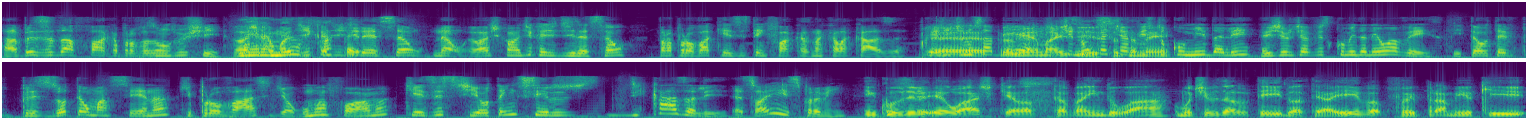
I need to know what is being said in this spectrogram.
Ela precisa da faca pra fazer um sushi. Eu Mas acho que é a uma dica de faca. direção. Não, eu acho que é uma dica de direção pra provar que existem facas naquela casa. Porque a É, gente não sabia, é a gente nunca tinha visto também. comida ali. A gente não tinha visto comida nenhuma vez. Então teve, precisou ter uma cena que provasse de alguma forma que existia utensílios de casa ali. É só isso pra mim. Inclusive, eu acho que ela tava indo lá. O motivo dela ter ido até a Eva foi pra meio que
